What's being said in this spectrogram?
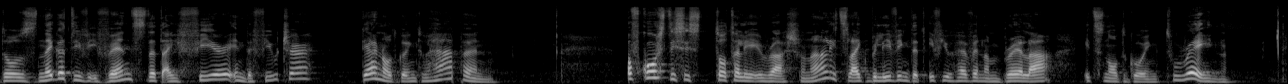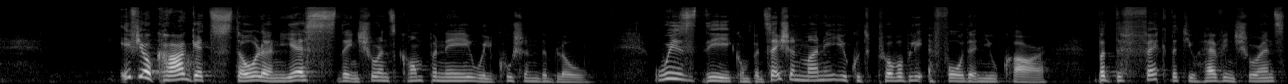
those negative events that I fear in the future, they are not going to happen. Of course, this is totally irrational. It's like believing that if you have an umbrella, it's not going to rain. If your car gets stolen, yes, the insurance company will cushion the blow. With the compensation money, you could probably afford a new car. But the fact that you have insurance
